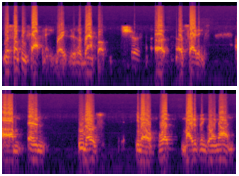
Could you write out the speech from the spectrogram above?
you know something's happening, right? There's a ramp up Sure. uh, of sightings, um, and who knows, you know, what might have been going on.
